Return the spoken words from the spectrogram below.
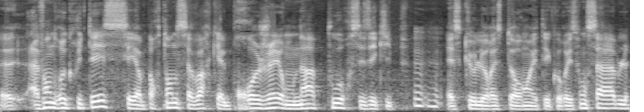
Euh, avant de recruter, c'est important de savoir quel projet on a pour ces équipes. Mm-hmm. Est-ce que le restaurant est éco-responsable?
